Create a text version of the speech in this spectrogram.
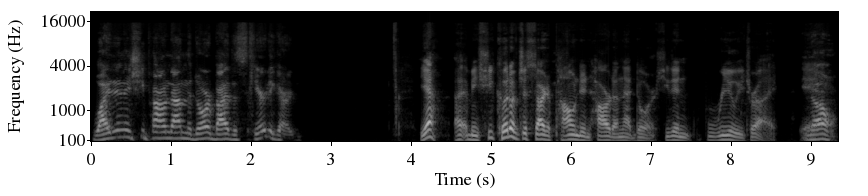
Why didn't she pound on the door by the security guard? Yeah, I mean, she could have just started pounding hard on that door. She didn't really try. No,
